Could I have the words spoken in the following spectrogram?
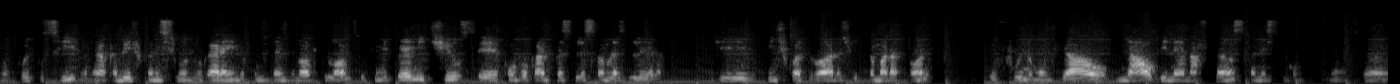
não foi possível, né? Acabei ficando em segundo lugar ainda com 209 quilômetros, o que me permitiu ser convocado para a seleção brasileira de 24 horas de ultramaratona. Eu fui no Mundial em Albi, né, na França, nesse, nessa,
